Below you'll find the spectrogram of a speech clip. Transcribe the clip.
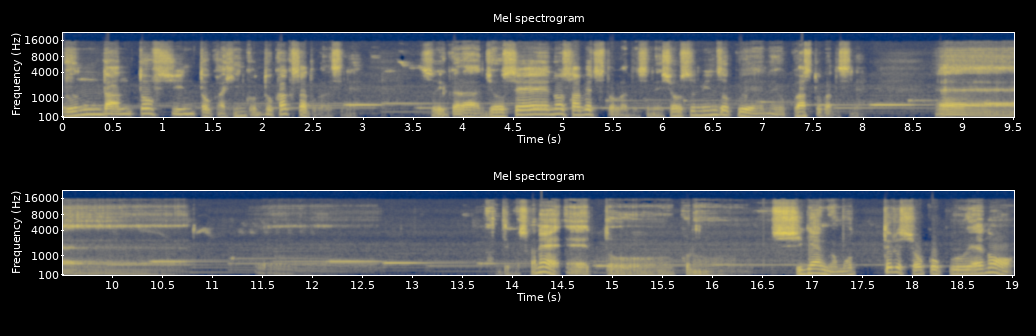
分断と不信とか貧困と格差とかですね、それから女性の差別とかですね、少数民族への抑圧とかですね、えー、なんて言いますかね、えー、っと、この資源を持ってる諸国への、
